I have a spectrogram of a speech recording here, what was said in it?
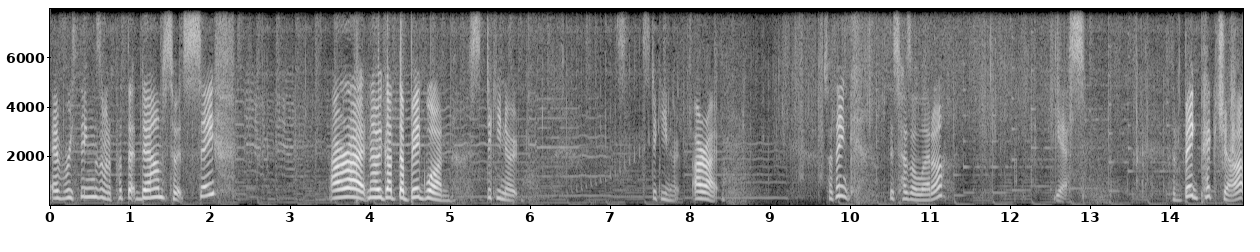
everything. So I'm gonna put that down so it's safe. All right, now we got the big one, sticky note. Sticky note, all right. So I think this has a letter. Yes. A big picture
